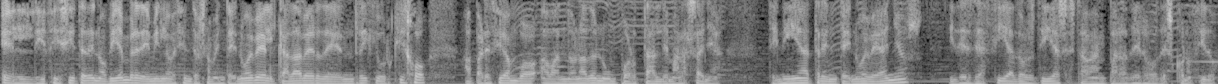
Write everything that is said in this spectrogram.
El 17 de noviembre de 1999, el cadáver de Enrique Urquijo apareció abandonado en un portal de Malasaña. Tenía 39 años y desde hacía dos días estaba en paradero desconocido.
